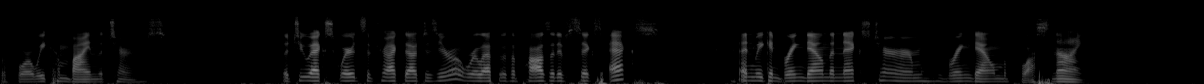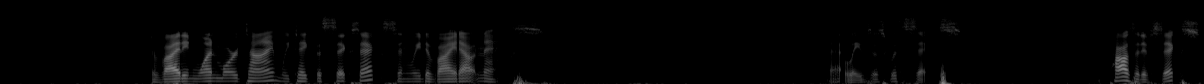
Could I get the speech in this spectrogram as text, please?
before we combine the terms. The 2x squared subtract out to 0, we're left with a positive 6x. And we can bring down the next term, bring down the plus 9. Dividing one more time, we take the 6x and we divide out an x. That leaves us with 6. A positive 6.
